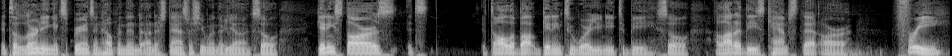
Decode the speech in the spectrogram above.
it's a learning experience and helping them to understand, especially when they're young. So, getting stars, it's it's all about getting to where you need to be. So, a lot of these camps that are free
